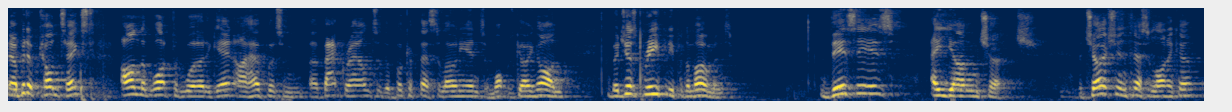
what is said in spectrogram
Now, a bit of context on the Watford word again. I have put some uh, background to the book of Thessalonians and what was going on. But just briefly for the moment, this is a young church. The church in Thessalonica,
